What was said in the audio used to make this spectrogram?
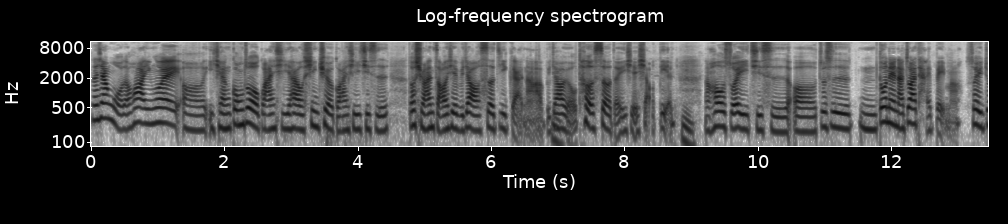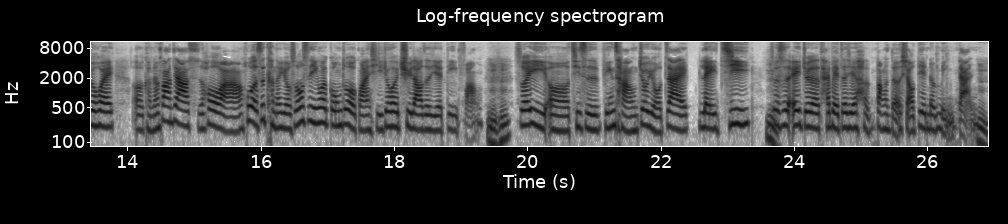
那像我的话，因为呃以前工作的关系，还有兴趣的关系，其实都喜欢找一些比较有设计感啊、比较有特色的一些小店，嗯，然后所以其实呃就是嗯多年来住在台北嘛，所以就会呃可能放假的时候啊，或者是可能有时候是因为工作的关系，就会去到这些地方，嗯哼，所以呃其实平常就有在累积。就是哎，觉得台北这些很棒的小店的名单。嗯，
